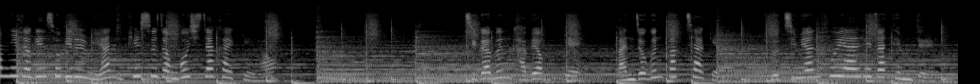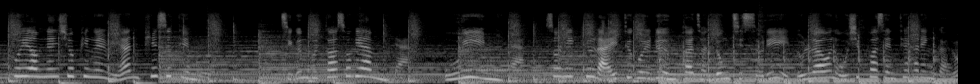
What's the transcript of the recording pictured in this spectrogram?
합리적인 소비를 위한 필수 정보 시작할게요. 지갑은 가볍게, 만족은 꽉차게, 놓치면 후회할 혜자템들, 후회 없는 쇼핑을 위한 필수템을 지금부터 소개합니다. 5위입니다. 소니큐 라이트 골드 음파 전동 칫솔이 놀라운 50% 할인가로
